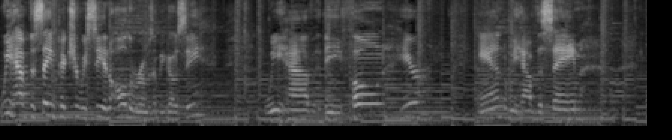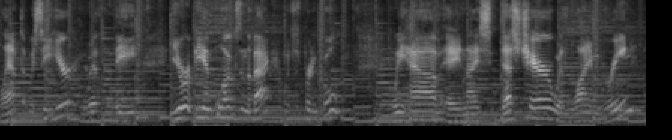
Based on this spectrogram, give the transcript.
We have the same picture we see in all the rooms that we go see. We have the phone here, and we have the same lamp that we see here with the European plugs in the back, which is pretty cool. We have a nice desk chair with lime green,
